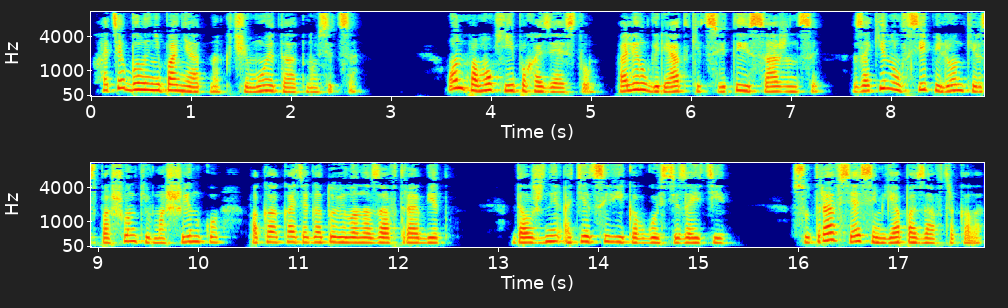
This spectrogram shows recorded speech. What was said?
хотя было непонятно, к чему это относится. Он помог ей по хозяйству, полил грядки, цветы и саженцы, закинул все пеленки-распашонки в машинку, пока Катя готовила на завтра обед. Должны отец и Вика в гости зайти. С утра вся семья позавтракала.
